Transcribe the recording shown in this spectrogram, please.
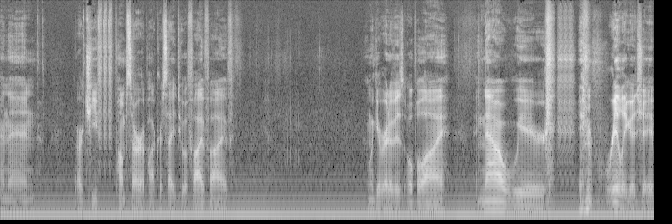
and then our chief pumps our Apocryphite to a 5-5 and we get rid of his opal eye. And now we're in really good shape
